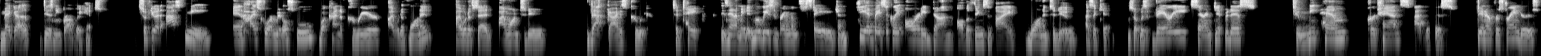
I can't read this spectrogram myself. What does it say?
mega Disney Broadway hits. So if you had asked me in high school or middle school what kind of career I would have wanted, I would have said, I want to do that guy's career, to take these animated movies and bring them to stage. And he had basically already done all the things that I wanted to do as a kid. So it was very serendipitous to meet him perchance at this dinner for strangers.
